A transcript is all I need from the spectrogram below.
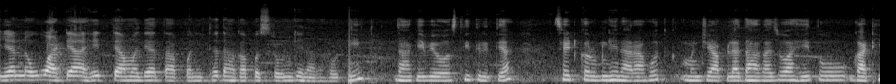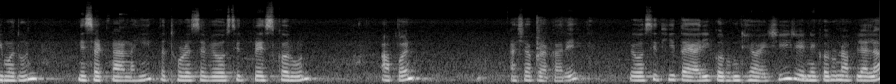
या नऊ वाट्या आहेत त्यामध्ये आता आपण इथं धागा पसरवून घेणार आहोत. हे धागे व्यवस्थितरित्या सेट करून घेणार आहोत. म्हणजे आपला धागा जो आहे तो गाठीमधून निसटणार नाही. तर थोडंसं व्यवस्थित प्रेस करून आपण अशा प्रकारे व्यवस्थित ही तयारी करून ठेवायची जेणेकरून आपल्याला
